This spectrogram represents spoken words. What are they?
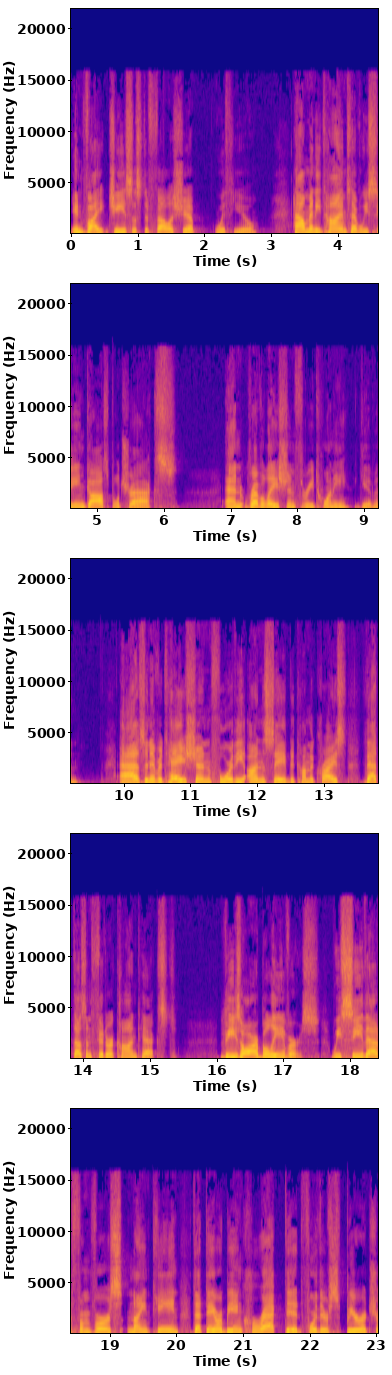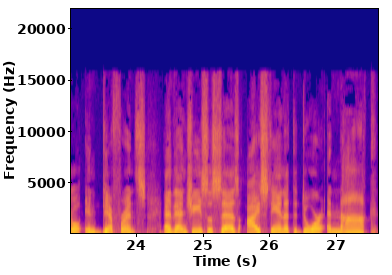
Invite Jesus to fellowship with you. How many times have we seen gospel tracts and Revelation 3:20 given? As an invitation for the unsaved to come to Christ, that doesn't fit our context. These are believers. We see that from verse 19, that they are being corrected for their spiritual indifference. And then Jesus says, I stand at the door and knock.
